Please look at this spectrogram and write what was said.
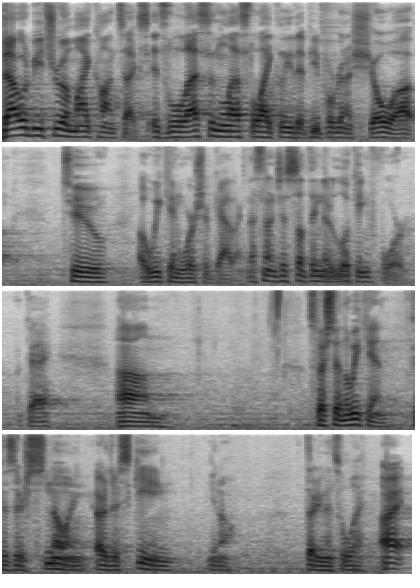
That would be true in my context. It's less and less likely that people are going to show up to a weekend worship gathering. That's not just something they're looking for, okay? Um, especially on the weekend because they're snowing or they're skiing, you know, 30 minutes away. All right.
